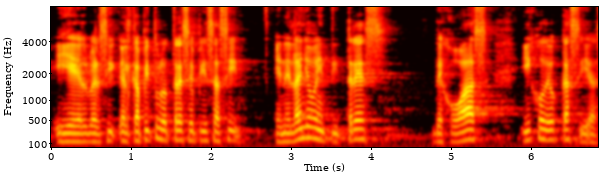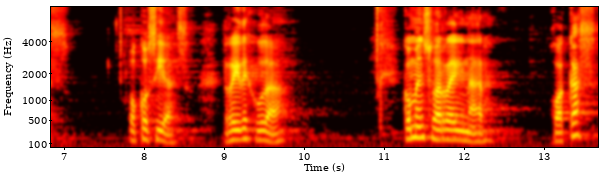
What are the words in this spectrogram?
Y el, el capítulo 13 empieza así. En el año 23 de Joás, hijo de Ocasías, Ocosías, rey de Judá, comenzó a reinar Joacás,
